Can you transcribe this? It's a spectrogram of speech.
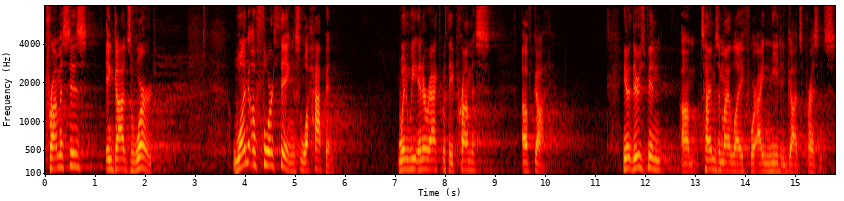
promises in God's word. One of four things will happen when we interact with a promise of God. You know, there's been um, times in my life where I needed God's presence.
